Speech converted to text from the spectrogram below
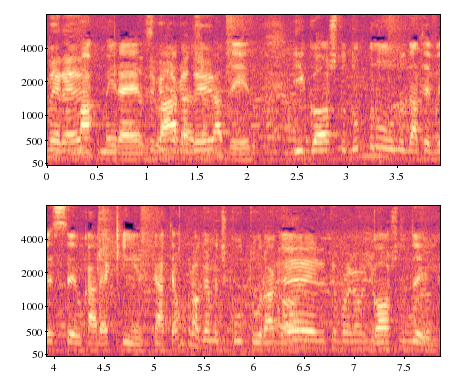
Meirelles, Marco Meireles, lá Jogadeiro. da Jogadeiro. E gosto do Bruno, da TVC, o Carequinha, que tem até um programa de cultura agora. É, ele tem um programa de Gosto cultura. dele.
